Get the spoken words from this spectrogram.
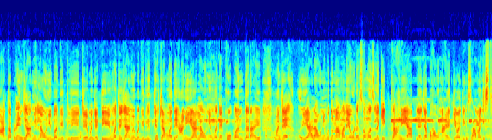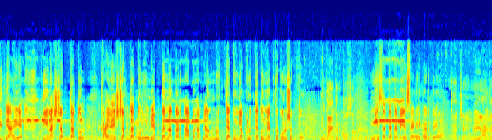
आतापर्यंत जी आम्ही लावणी बघितली जे म्हणजे टी व्हीमध्ये जी आम्ही बघितली त्याच्यामध्ये आणि या लावणीमध्ये खूप अंतर आहे. म्हणजे या लावणीमधून आम्हाला एवढं समजलं की काही आपल्या ज्या भावना आहेत किंवा जी सामाजिक स्थिती आहे ती ना शब्दातून काही वेळेस शब्दातूनही व्यक्त न करता आपण आपल्या नृत्यातून या कृत्यातून व्यक्त करू शकतो. तू काय करते सध्या? मी सध्या आता बी एस ॲग्री करते. अच्छा म्हणजे आता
